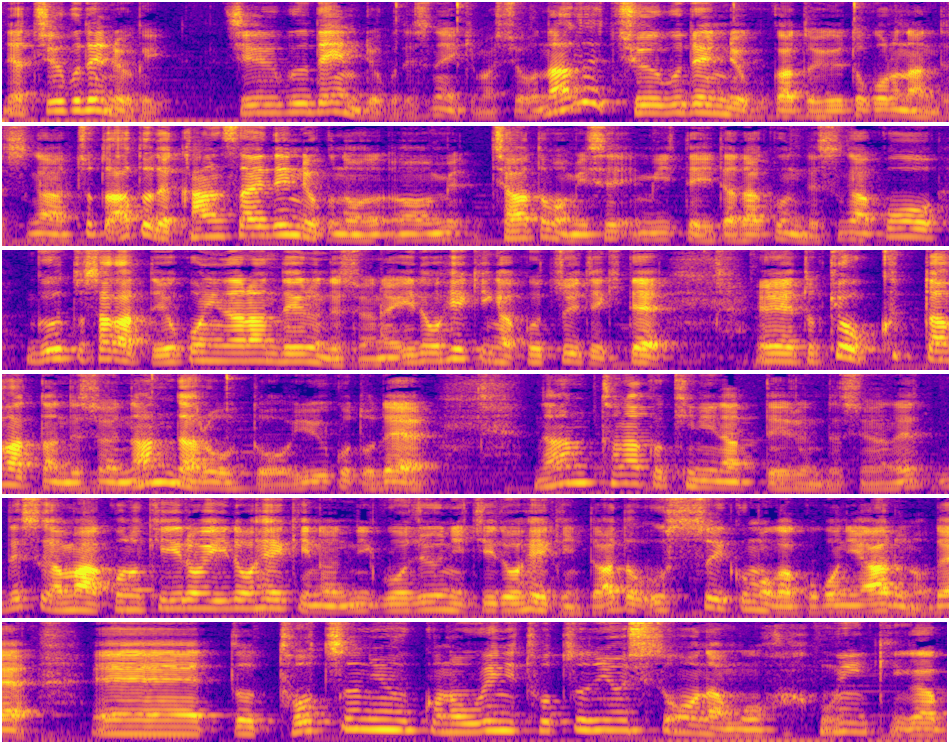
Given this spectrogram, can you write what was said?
では、中部電力中部電力ですね、いきましょう。なぜ中部電力かというところなんですが、ちょっと後で関西電力のチャートも見せ見ていただくんですが、こう、ぐっと下がって横に並んでいるんですよね。移動平均がくっついてきて、えっ、ー、と、今日クッと上がったんですよね。なんだろうということで、なんとなく気になっているんですよね。ですが、まあ、この黄色い移動平均の50日移動平均と、あと薄い雲がここにあるので、えー、っと、突入、この上に突入しそうなもう雰囲気が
